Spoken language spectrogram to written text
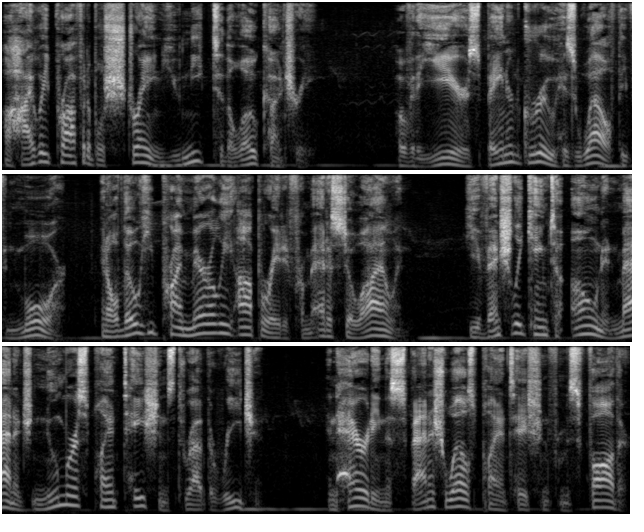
a highly profitable strain unique to the Low Country. Over the years, Baynard grew his wealth even more and although he primarily operated from Edisto Island, he eventually came to own and manage numerous plantations throughout the region, inheriting the Spanish Wells plantation from his father,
